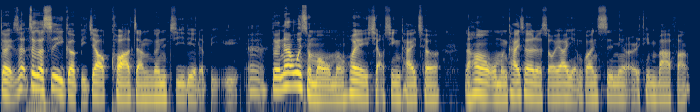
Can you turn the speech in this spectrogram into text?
对，这这个是一个比较夸张跟激烈的比喻。嗯，对。那为什么我们会小心开车？然后我们开车的时候要眼观四面，耳听八方，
